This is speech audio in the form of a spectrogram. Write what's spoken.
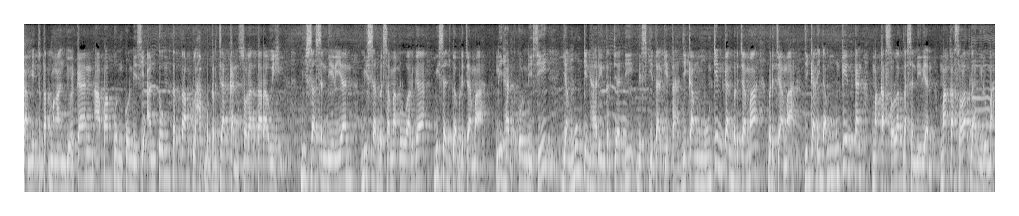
kami tetap menganjurkan apa pun kondisi antum tetaplah mengerjakan solat tarawih. Bisa sendirian, bisa bersama keluarga, bisa juga berjamaah. Lihat kondisi yang mungkin hari ini terjadi di sekitar kita. Jika memungkinkan berjamaah, berjamaah. Jika tidak memungkinkan, maka solatlah sendirian maka solatlah di rumah.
